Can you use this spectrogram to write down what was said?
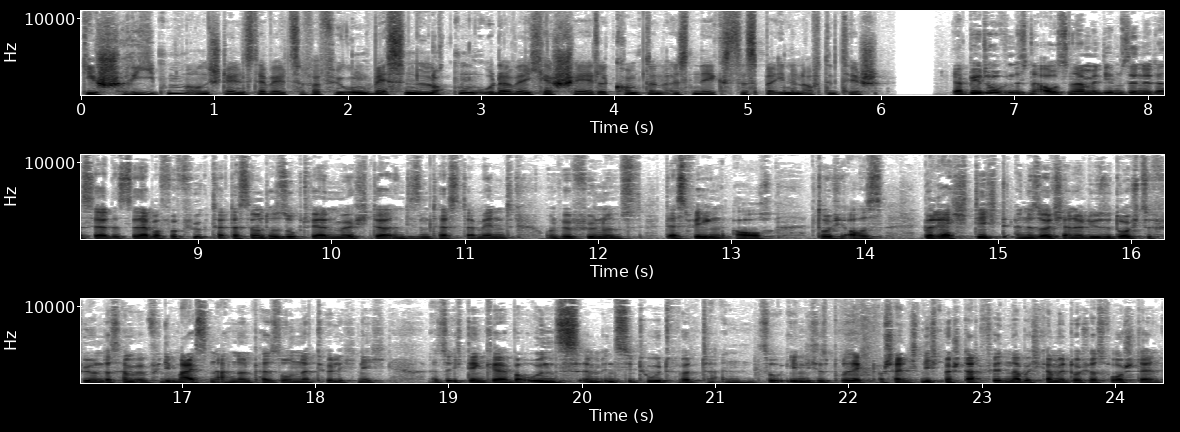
geschrieben und stellen es der Welt zur Verfügung. Wessen Locken oder welcher Schädel kommt dann als nächstes bei Ihnen auf den Tisch? Ja, Beethoven ist eine Ausnahme in dem Sinne, dass er das selber verfügt hat, dass er untersucht werden möchte in diesem Testament. Und wir fühlen uns deswegen auch durchaus berechtigt, eine solche Analyse durchzuführen. Das haben wir für die meisten anderen Personen natürlich nicht. Also ich denke, bei uns im Institut wird ein so ähnliches Projekt wahrscheinlich nicht mehr stattfinden, aber ich kann mir durchaus vorstellen,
